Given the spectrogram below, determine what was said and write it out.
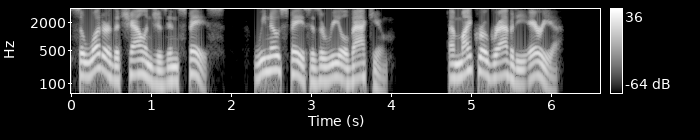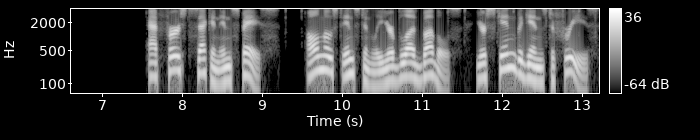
So what are the challenges in space? We know space is a real vacuum. A microgravity area. At first second in space. Almost instantly your blood bubbles, your skin begins to freeze,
